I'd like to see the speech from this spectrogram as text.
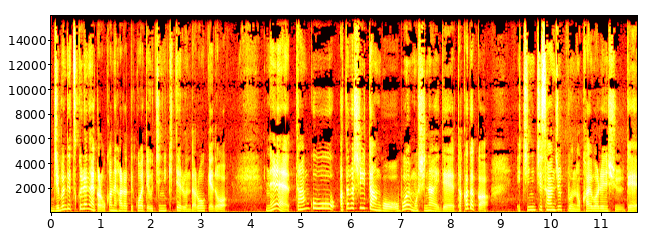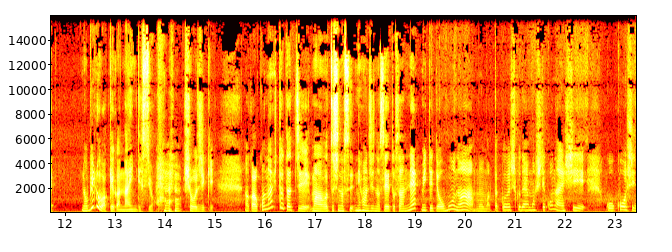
自分で作れないからお金払ってこうやってうちに来てるんだろうけど、ねえ、単語を、新しい単語を覚えもしないで、たかだか1日30分の会話練習で伸びるわけがないんですよ。正直。だからこの人たち、まあ私の日本人の生徒さんね、見てて思うのは、もう全く宿題もしてこないし、こう講師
